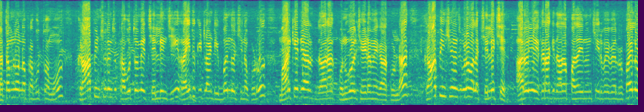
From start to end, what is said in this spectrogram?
గతంలో ఉన్న ప్రభుత్వము క్రాప్ ఇన్సూరెన్స్ ప్రభుత్వమే చెల్లించి రైతుకి ఇట్లాంటి ఇబ్బంది వచ్చినప్పుడు మార్కెట్ ద్వారా కొనుగోలు చేయడమే కాకుండా క్రాప్ ఇన్సూరెన్స్ కూడా వాళ్ళకి చెల్లించేది ఆ రోజు ఎకరాకి దాదాపు పదహైదు నుంచి ఇరవై వేల రూపాయలు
